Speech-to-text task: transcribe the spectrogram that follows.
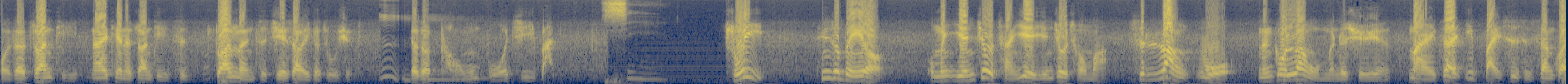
我的专题那一天的专题是专门只介绍一个族群，嗯，叫做铜箔基板。是。所以，听众朋友，我们研究产业、研究筹码，是让我能够让我们的学员买在一百四十三块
